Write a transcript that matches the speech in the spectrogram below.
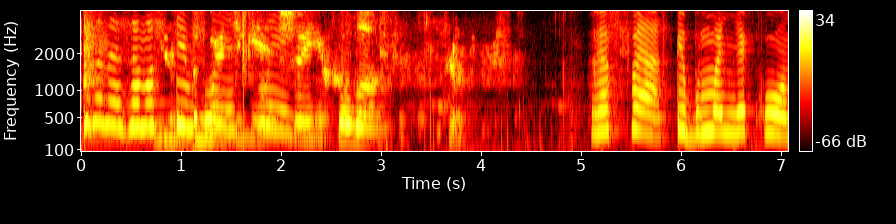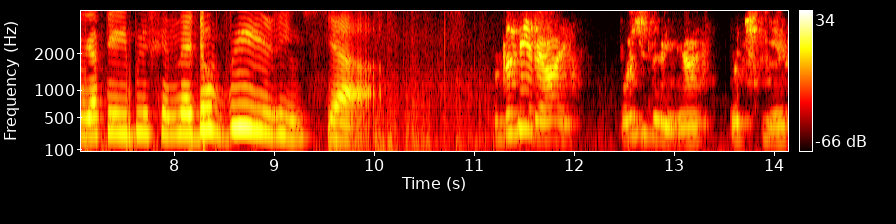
Ти мене Я замостив з тобою своєю тільки слизью. і ховався. Рафет, ти був маньяком, я тобі більше не довірився. Довіряю. Хоч довіряй, хоч ні.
